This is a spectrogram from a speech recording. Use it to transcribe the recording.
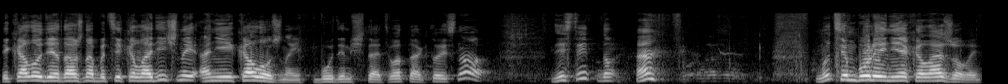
экология должна быть экологичной, а не эколожной, будем считать. Вот так. То есть, ну, действительно, а? Ну, тем более не эколожовой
